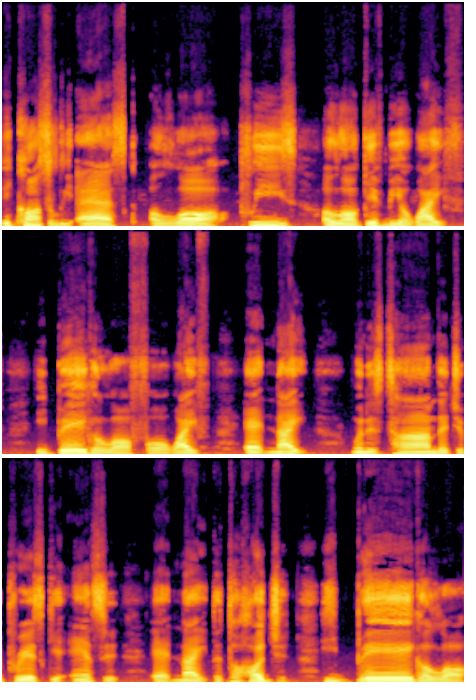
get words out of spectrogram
he constantly asked Allah, please, Allah, give me a wife. He begged Allah for a wife at night when it's time that your prayers get answered at night, the tahajjud. He begged Allah,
